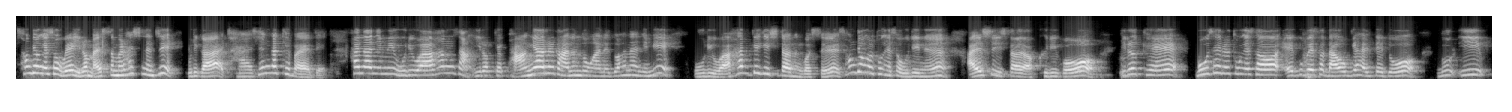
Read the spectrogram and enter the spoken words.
성경에서 왜 이런 말씀을 하시는지 우리가 잘 생각해 봐야 돼. 하나님이 우리와 항상 이렇게 광야를 가는 동안에도 하나님이 우리와 함께 계시다는 것을 성경을 통해서 우리는 알 수 있어요. 그리고 이렇게 모세를 통해서 애굽에서 나오게 할 때도 물, 이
